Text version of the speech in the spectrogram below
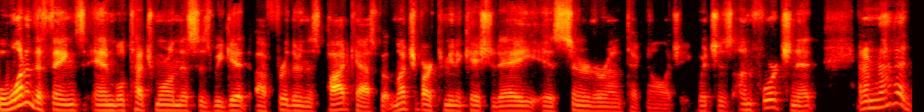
well, one of the things, and we'll touch more on this as we get uh, further in this podcast, but much of our communication today is centered around technology, which is unfortunate. And I'm not a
